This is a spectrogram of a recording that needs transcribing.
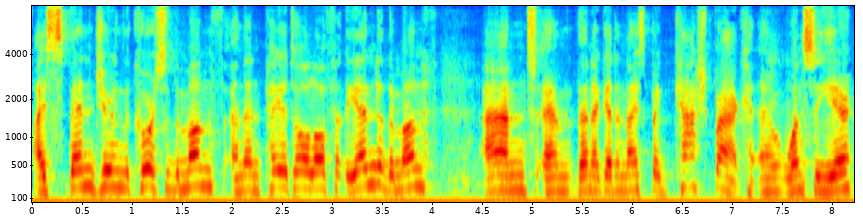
I spend during the course of the month and then pay it all off at the end of the month, and um, then I get a nice big cash back uh, once a year.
